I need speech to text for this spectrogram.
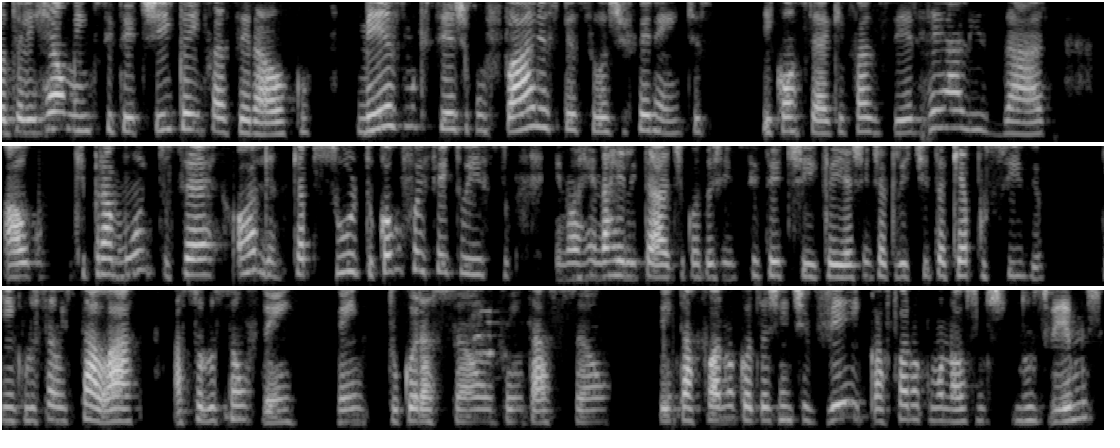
quando ele realmente se dedica em fazer algo, mesmo que seja com várias pessoas diferentes, e consegue fazer, realizar algo que para muitos é, olha, que absurdo, como foi feito isso? E na, na realidade, quando a gente se dedica e a gente acredita que é possível, que a inclusão está lá, a solução vem, vem do coração, vem da ação, vem da forma quando a gente vê e com a forma como nós nos, nos vemos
